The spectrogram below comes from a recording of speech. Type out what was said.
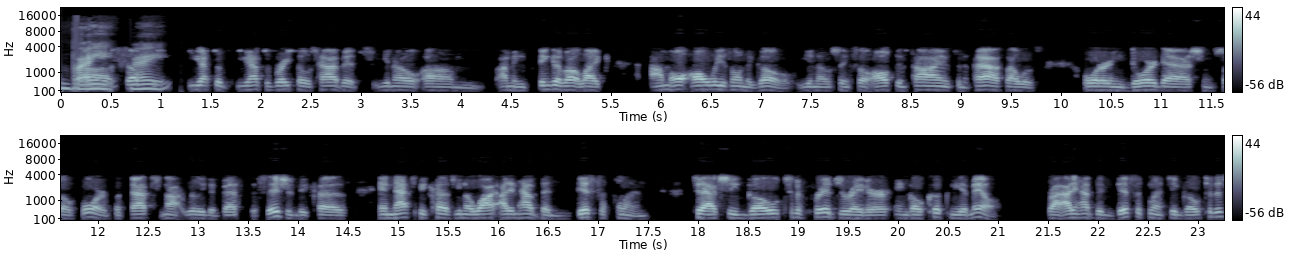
Uh, Right, self, right. you have to, you have to break those habits. You know, um, I mean, think about like I'm al- always on the go. You know, so so oftentimes in the past I was ordering DoorDash and so forth, but that's not really the best decision because, and that's because you know why I didn't have the discipline to actually go to the refrigerator and go cook me a meal. Right, I didn't have the discipline to go to the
